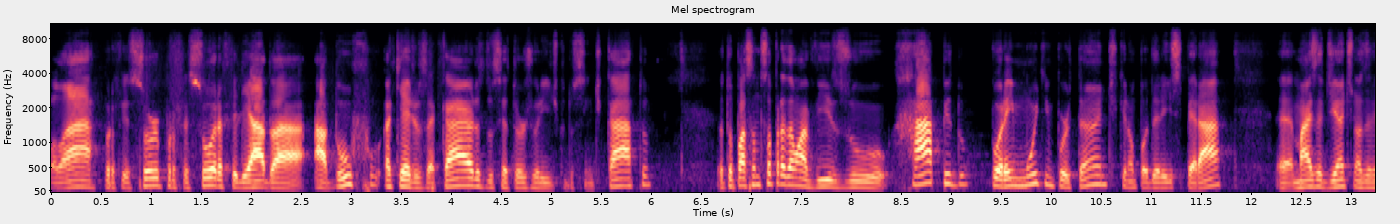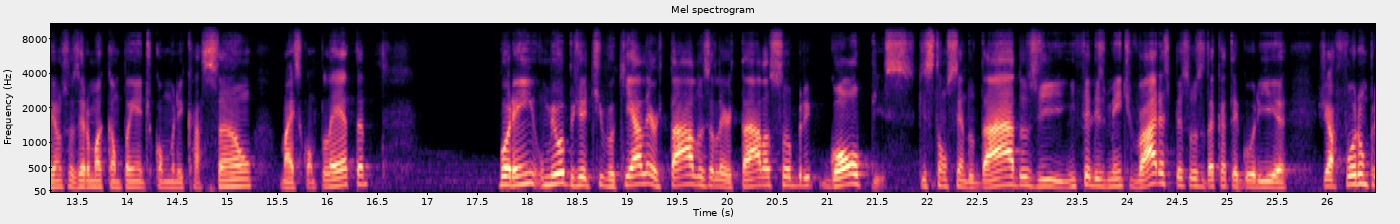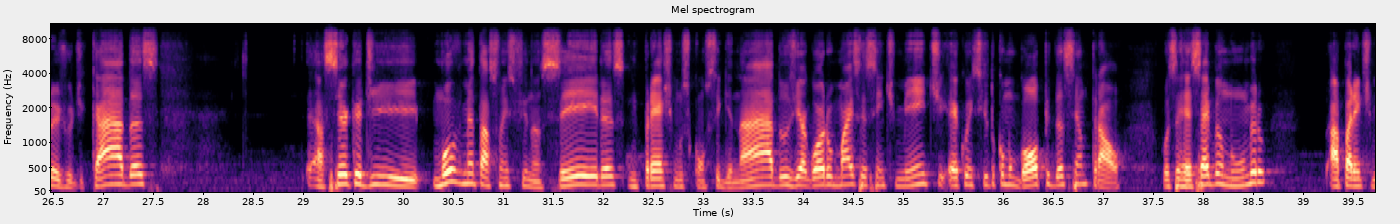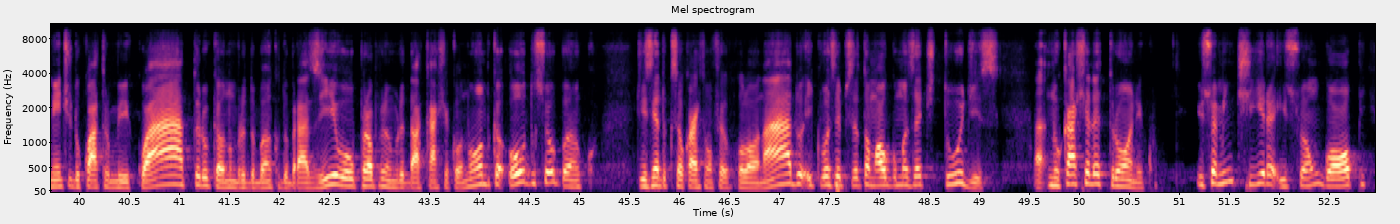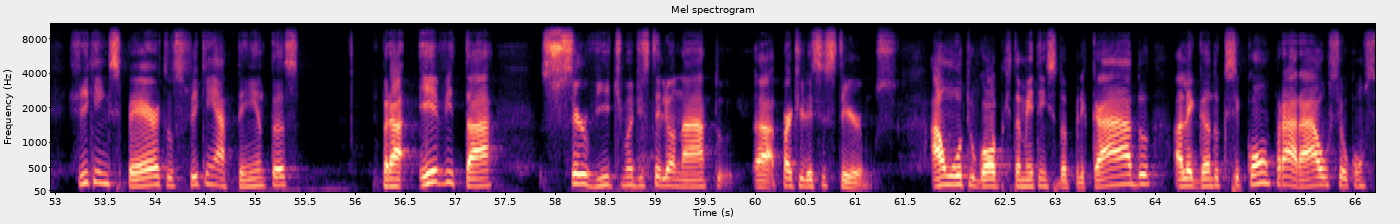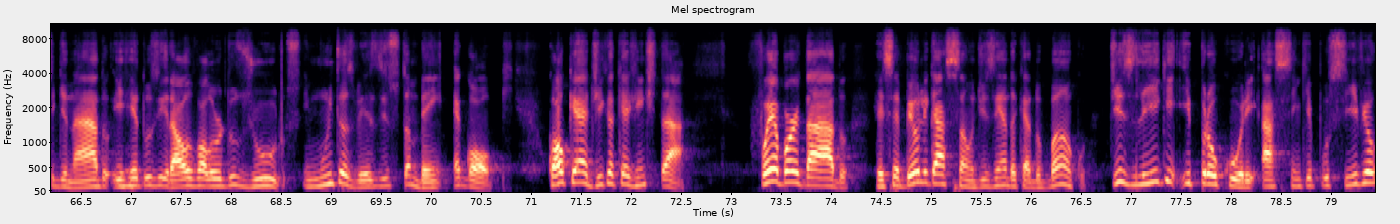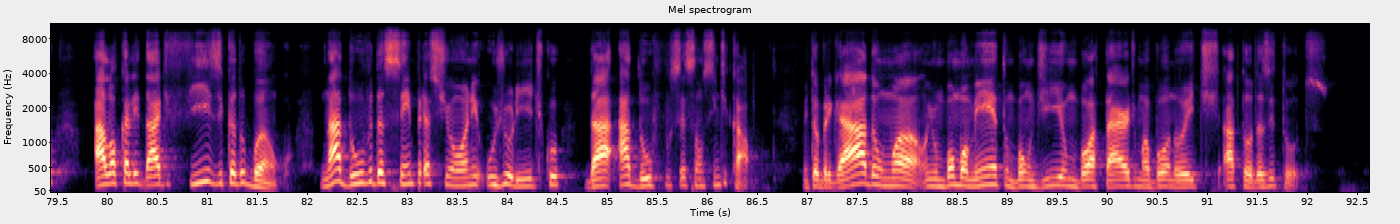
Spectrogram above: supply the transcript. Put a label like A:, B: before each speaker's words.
A: Olá, professor, professora, afiliado a ADUFO. Aqui é José Carlos, do setor jurídico do sindicato. Eu estou passando só para dar um aviso rápido, porém muito importante, que não poderia esperar. É, mais adiante, nós devemos fazer uma campanha de comunicação mais completa. Porém, o meu objetivo aqui é alertá-los, alertá-las sobre golpes que estão sendo dados e, infelizmente, várias pessoas da categoria já foram prejudicadas acerca de movimentações financeiras, empréstimos consignados e agora o mais recentemente é conhecido como golpe da central. Você recebe um número, aparentemente do 4004, que é o número do Banco do Brasil, ou o próprio número da Caixa Econômica, ou do seu banco, dizendo que seu cartão foi clonado e que você precisa tomar algumas atitudes uh, no caixa eletrônico. Isso é mentira, isso é um golpe. Fiquem espertos, fiquem atentas para evitar ser vítima de estelionato a partir desses termos. Há um outro golpe que também tem sido aplicado, alegando que se comprará o seu consignado e reduzirá o valor dos juros. E muitas vezes isso também é golpe. Qual é a dica que a gente dá? Foi abordado, recebeu ligação dizendo que é do banco, desligue e procure, assim que possível, a localidade física do banco. Na dúvida, sempre acione o jurídico da ADUFO Sessão Sindical. Muito obrigado, uma, um bom momento, um bom dia, uma boa tarde, uma boa noite a todas e todos.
